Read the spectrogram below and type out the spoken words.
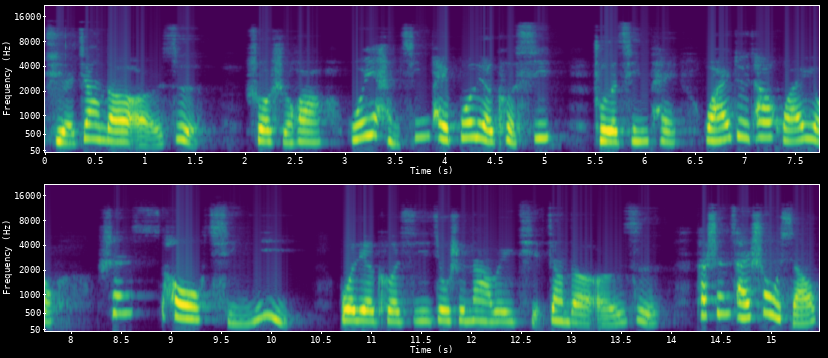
铁匠的儿子。说实话，我也很钦佩波列克西。除了钦佩，我还对他怀有深厚情谊。波列克西就是那位铁匠的儿子。他身材瘦小，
